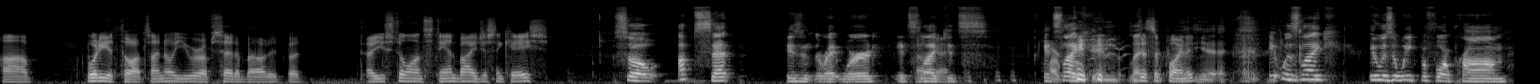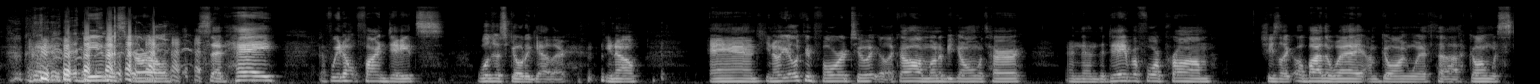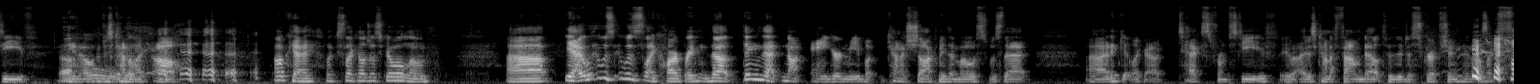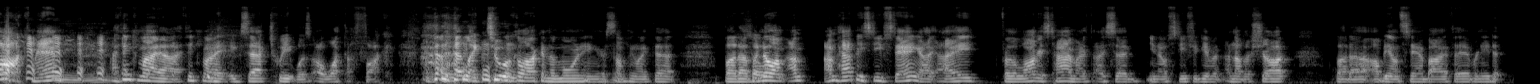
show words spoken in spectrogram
Uh, what are your thoughts? I know you were upset about it, but are you still on standby just in case? so upset isn't the right word. It's like it's it's like let- Disappointed. Yeah. it was like it was a week before prom. Me and this girl said, "Hey, if we don't find dates, we'll just go together." You know, and you know you're looking forward to it. You're like, "Oh, I'm gonna be going with her," and then the day before prom, she's like, "Oh, by the way, I'm going with uh, going with Steve." You know, just kind of like, "Oh, okay, looks like I'll just go alone." Uh, yeah, it, was it was like heartbreaking. The thing that not angered me, but kind of shocked me the most was that uh, I didn't get like a text from Steve. It- I just kind of found out through the description, and I was like, "Fuck, man!" I think my uh, I think my exact tweet was, "Oh, what the fuck," at like two o'clock in the morning or something like that. But uh, So- but no, I'm, I'm I'm happy Steve's staying. I, I for the longest time I, I said you know Steve should give it another shot, but uh, I'll be on standby if they ever need it.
